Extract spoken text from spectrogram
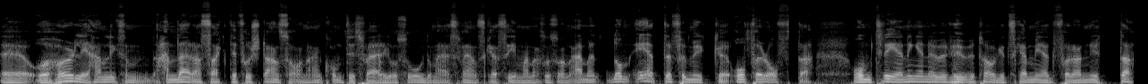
Eh, och Hurley, han, liksom, han lär ha sagt det första han sa när han kom till Sverige och såg de här svenska simmarna. Så sa han, men de äter för mycket och för ofta. Om träningen överhuvudtaget ska medföra nytta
